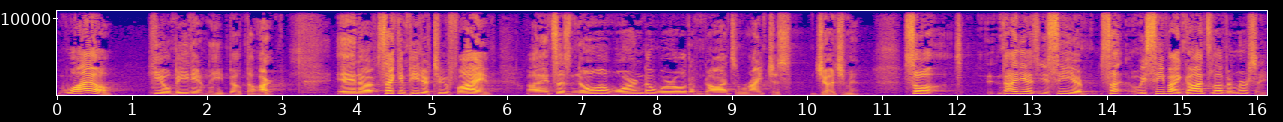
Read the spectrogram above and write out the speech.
while he obediently built the ark. In uh, 2 Peter 2 5, uh, it says, Noah warned the world of God's righteous judgment. So the idea is you see here, we see by God's love and mercy,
